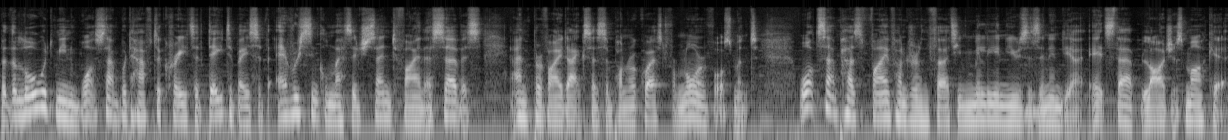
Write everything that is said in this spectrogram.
but the law would mean WhatsApp would have to create a database of every single message sent via their service and provide access upon request from law enforcement. WhatsApp has 530 million users in India, it's their largest market.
